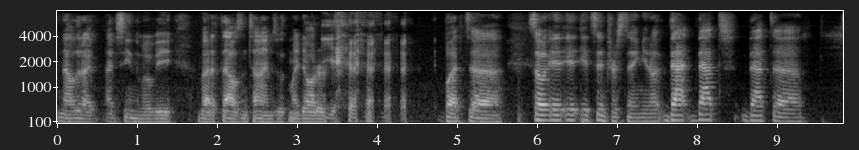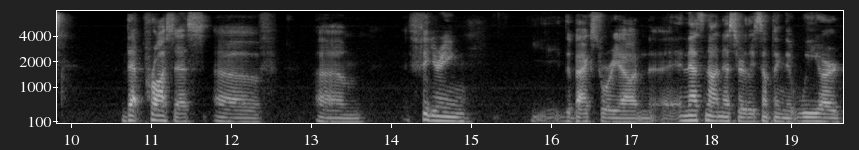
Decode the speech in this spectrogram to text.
now that I've I've seen the movie about a thousand times with my daughter. Yeah. but uh, so it, it, it's interesting, you know, that that that uh, that process of um, figuring the backstory out, and and that's not necessarily something that we are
